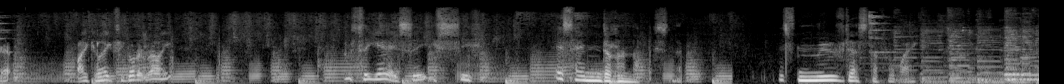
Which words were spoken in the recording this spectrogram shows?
Yep. Michael Lakes got it right. So yeah, it's it's it's ended a nice now. Let's move that stuff away.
